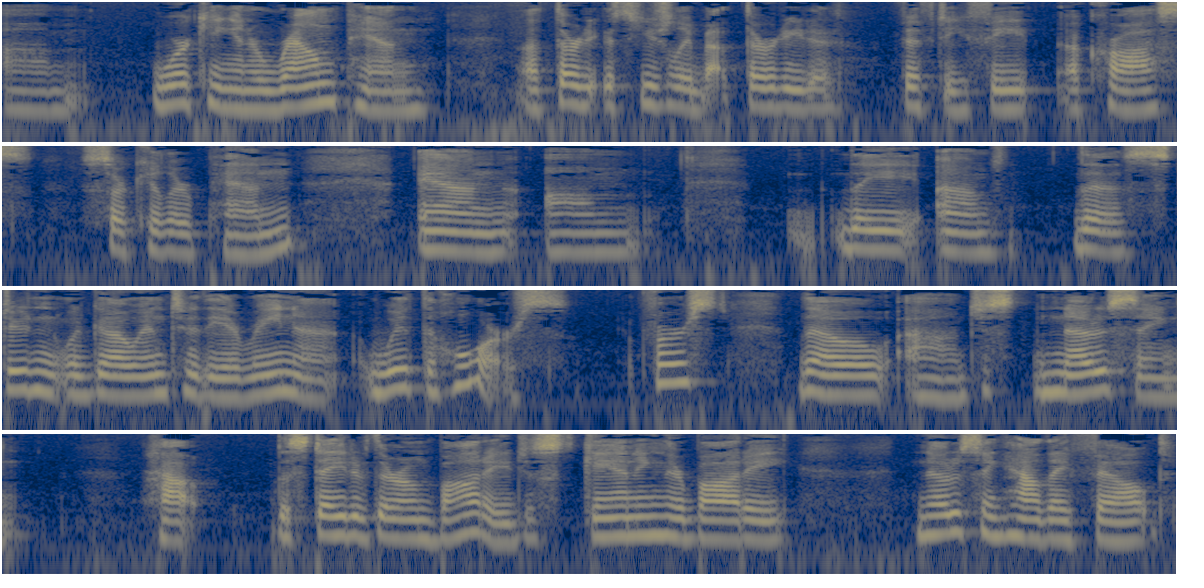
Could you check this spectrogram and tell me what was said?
um, working in a round pen, A 30, it's usually about 30 to 50 feet across, circular pen, and um, the um, the student would go into the arena with the horse. First, though, uh, just noticing how the state of their own body, just scanning their body, noticing how they felt,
